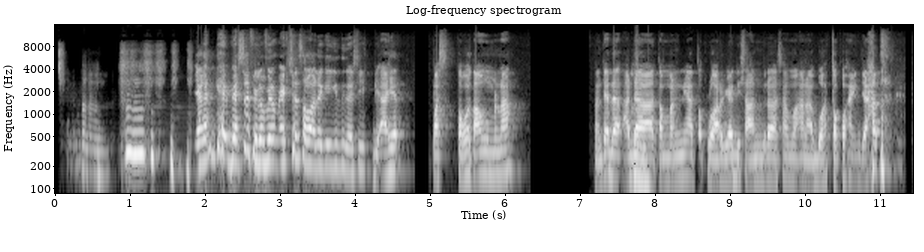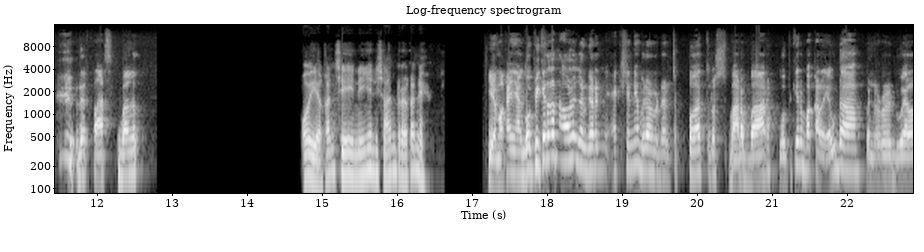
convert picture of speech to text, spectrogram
ya kan kayak biasa film-film action selalu ada kayak gitu gak sih? Di akhir pas tokoh tamu menang nanti ada ada temannya atau keluarga di Sandra sama anak buah tokoh yang jahat. Udah klasik banget Oh iya kan si ininya di Sandra kan ya? Ya makanya gue pikir kan awalnya gara-gara actionnya benar-benar cepet terus barbar. Gue pikir bakal ya udah bener-bener duel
